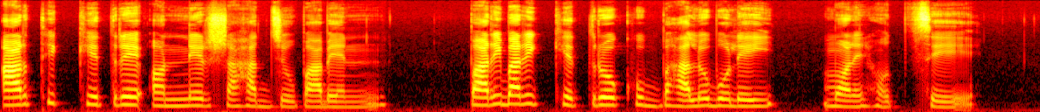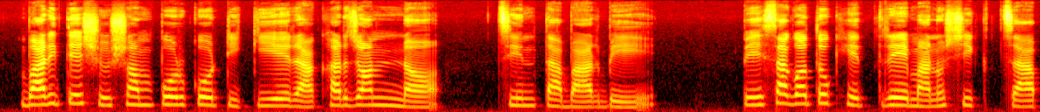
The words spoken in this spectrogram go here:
আর্থিক ক্ষেত্রে অন্যের সাহায্য পাবেন। পারিবারিক ক্ষেত্র খুব ভালো বলেই মনে হচ্ছে। বাড়িতে সুসম্পর্ক টিকিয়ে রাখার জন্য চিন্তা বাড়বে। পেশাগত ক্ষেত্রে মানসিক চাপ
